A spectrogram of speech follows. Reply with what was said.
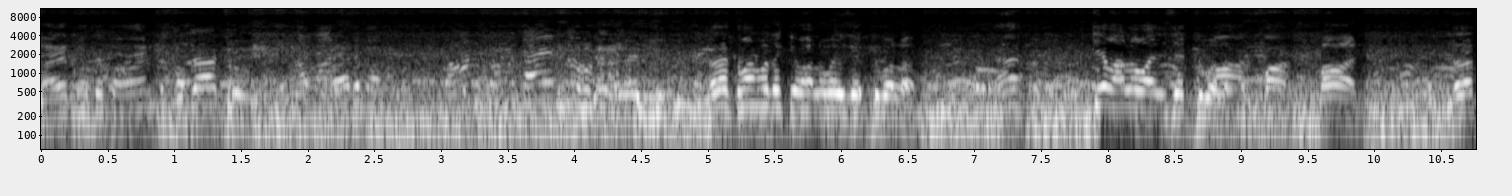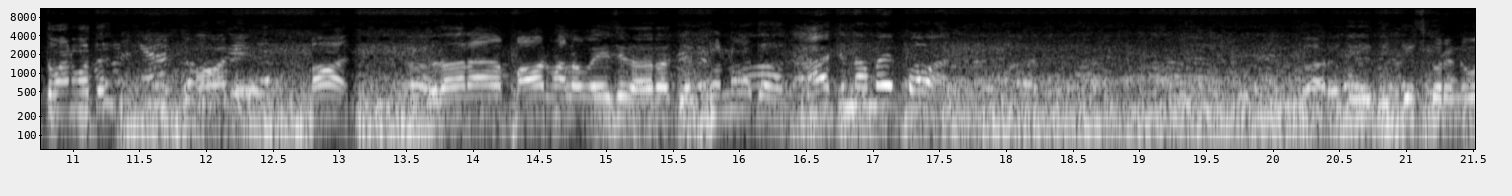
ভাইয়ের মধ্যে পাওয়ার? দাদা তোমার মধ্যে কে ভালো পাইছে একটু বলো। হ্যাঁ? কে ভালো পাইছে একটু বলো? পাওয়ার। দাদা তোমার মতে? পাওয়ারে। পাওয়ার। তো দাদারা পাওয়ার ভালো হয়েছে দাদারা জন্য ধন্যবাদ দাদা। এক নামে পাওয়ার। আরও কিছু জিজ্ঞেস করে নেব?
